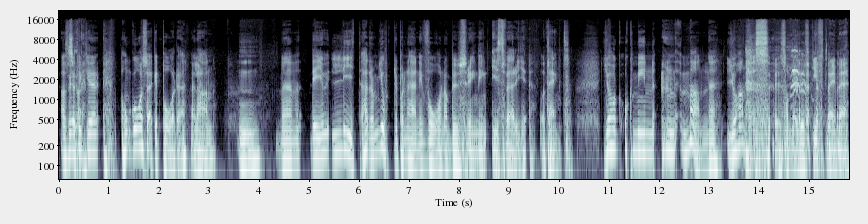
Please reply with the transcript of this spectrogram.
Alltså jag tycker, hon går säkert på det, eller han. Mm. Men det är ju lite, hade de gjort det på den här nivån av busringning i Sverige och tänkt jag och min man Johannes, eh, som jag just gift mig med,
